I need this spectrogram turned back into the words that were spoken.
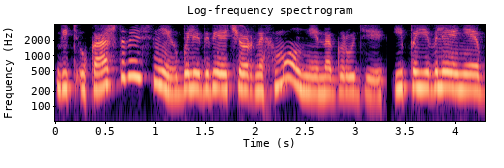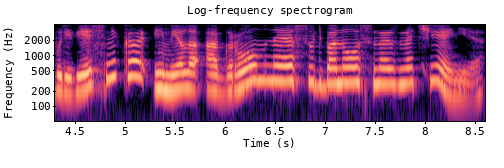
ведь у каждого из них были две черных молнии на груди, и появление буревестника имело огромное судьбоносное значение.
